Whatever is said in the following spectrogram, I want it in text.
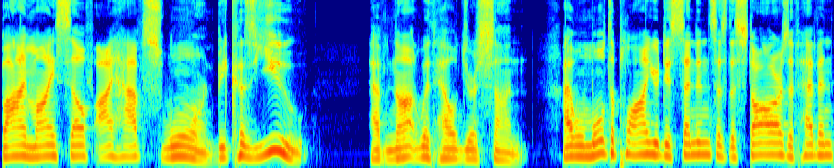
By myself I have sworn, because you have not withheld your son, I will multiply your descendants as the stars of heaven,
